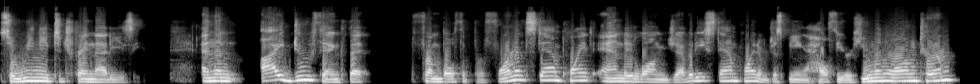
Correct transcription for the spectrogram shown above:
So we need to train that easy. And then I do think that from both a performance standpoint and a longevity standpoint of just being a healthier human long term,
